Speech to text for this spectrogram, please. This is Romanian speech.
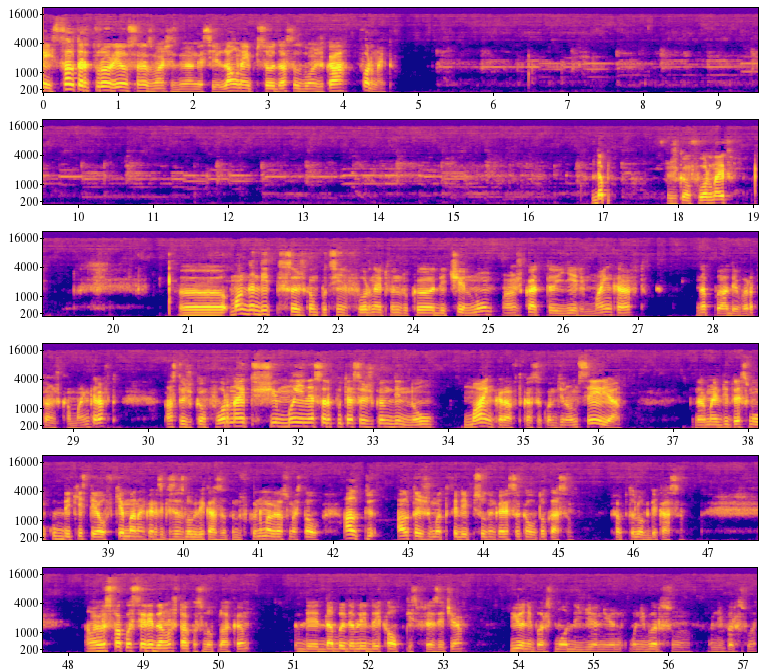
Hei, salutare tuturor, eu sunt Răzvan și bine am găsit la un episod, astăzi vom juca Fortnite. Da, jucăm Fortnite. Uh, m-am gândit să jucăm puțin Fortnite pentru că, de ce nu, am jucat ieri Minecraft. Da, pe adevărat am jucat Minecraft. Astăzi jucăm Fortnite și mâine s-ar putea să jucăm din nou Minecraft ca să continuăm seria. Dar mai întâi trebuie să mă ocup de chestia off camera în care să găsesc loc de casă, pentru că nu mai vreau să mai stau alt, altă jumătate de episod în care să caut o casă. Capătă loc de casă. Am mai vrut să fac o serie, dar nu știu dacă o să vă placă, de WWE 2K18, Universe Mod, gen universul, universul,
